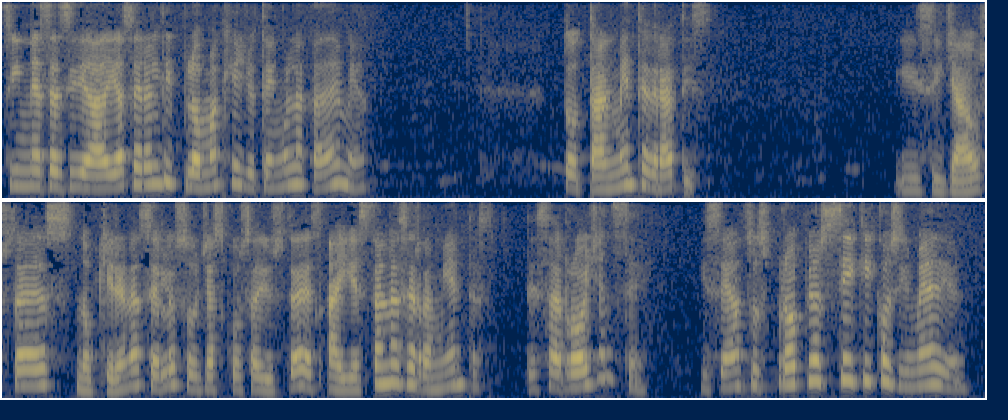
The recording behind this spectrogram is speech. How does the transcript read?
sin necesidad de hacer el diploma que yo tengo en la academia. Totalmente gratis. Y si ya ustedes no quieren hacerlo, eso ya es cosa de ustedes. Ahí están las herramientas. Desarrollense y sean sus propios psíquicos y medios.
